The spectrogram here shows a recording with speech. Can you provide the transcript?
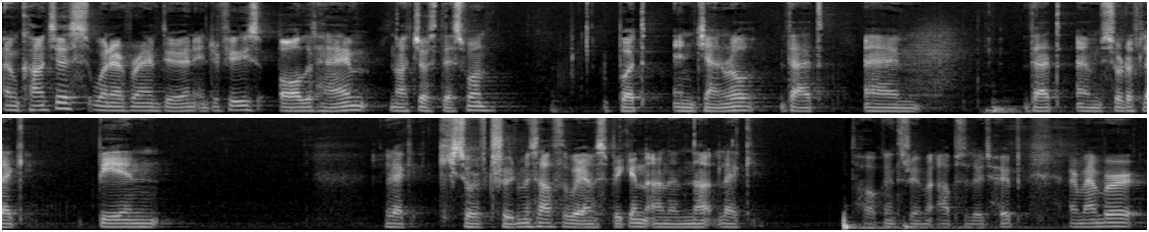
I'm conscious whenever I'm doing interviews all the time, not just this one, but in general, that um, that I'm sort of like being like sort of true to myself the way I'm speaking, and I'm not like talking through my absolute hoop. I remember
